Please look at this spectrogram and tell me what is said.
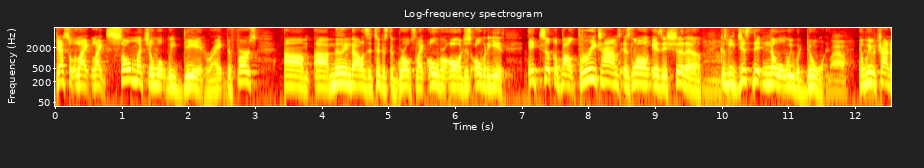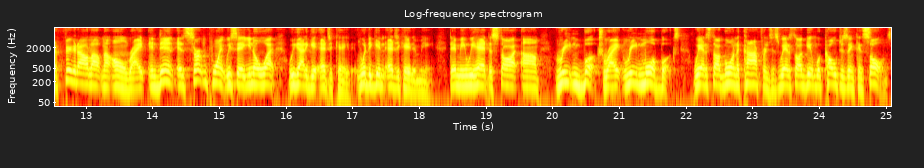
that's what like like so much of what we did. Right, the first um, uh, million dollars it took us to gross, like overall, just over the years. It took about three times as long as it should have because we just didn't know what we were doing. Wow. And we were trying to figure it all out on our own, right? And then at a certain point, we said, you know what? We got to get educated. What did getting educated mean? That mean we had to start um, reading books, right? Reading more books. We had to start going to conferences. We had to start getting with coaches and consultants.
